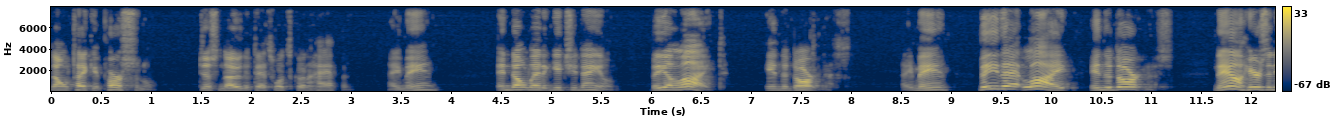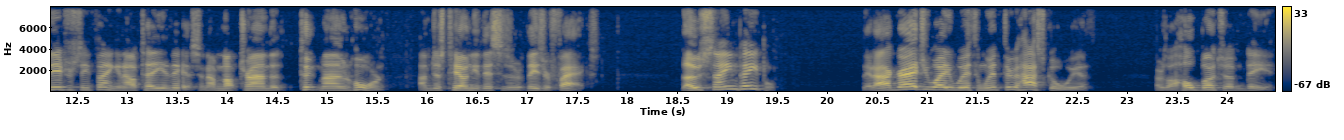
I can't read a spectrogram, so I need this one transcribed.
Don't take it personal. Just know that that's what's going to happen. Amen? And don't let it get you down. Be a light in the darkness. Amen? Be that light in the darkness. Now, here's an interesting thing, and I'll tell you this, and I'm not trying to toot my own horn. I'm just telling you this is these are facts. Those same people that I graduated with and went through high school with, there's a whole bunch of them dead.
